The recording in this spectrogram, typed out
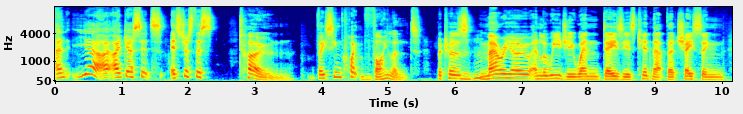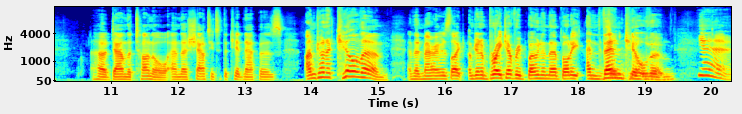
And yeah, I, I guess it's it's just this tone. They seem quite violent because Mm-hmm. Mario and Luigi, when Daisy is kidnapped, they're chasing her down the tunnel and they're shouting to the kidnappers, "I'm gonna kill them!" And then Mario is like, "I'm gonna break every bone in their body and then, then kill kill them." them. Yeah,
